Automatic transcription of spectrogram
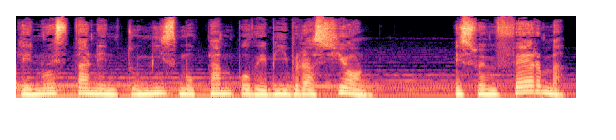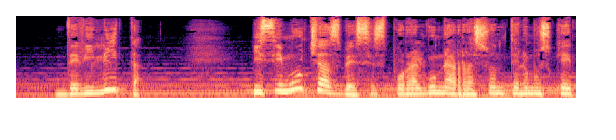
que no están en tu mismo campo de vibración, eso enferma, debilita. Y si muchas veces por alguna razón tenemos que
